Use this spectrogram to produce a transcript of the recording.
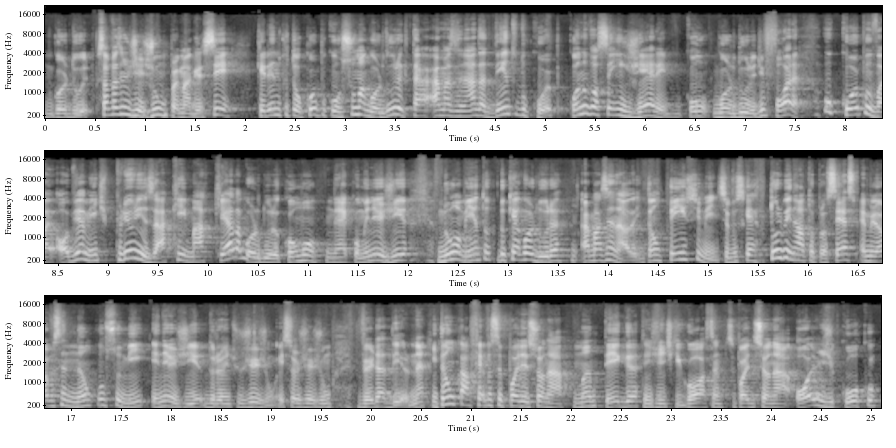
gordura. Você está fazendo jejum para emagrecer, querendo que o teu corpo consuma gordura que está armazenada dentro do corpo. Quando você ingere gordura de fora, o corpo vai, obviamente, priorizar queimar aquela gordura como, né, como energia no momento do que a gordura armazenada. Então, tenha isso em mente. Se você quer turbinar o teu processo, é melhor você não consumir energia durante o jejum. Esse é o jejum verdadeiro, né? Então, o café você pode pode adicionar manteiga, tem gente que gosta, você pode adicionar óleo de coco,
